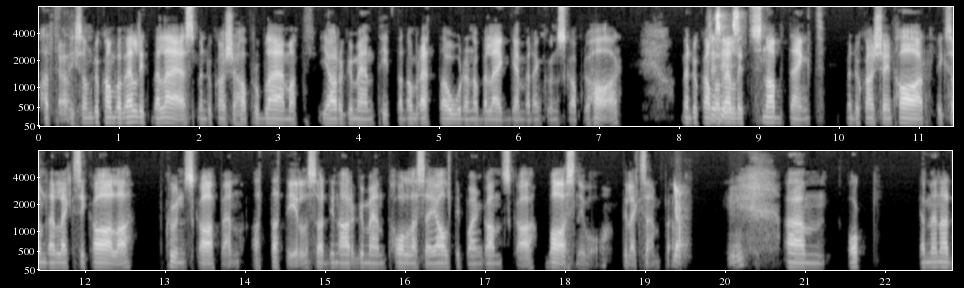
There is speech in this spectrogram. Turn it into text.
Att Ja. liksom, du kan vara väldigt beläst men du kanske har problem att i argument hitta de rätta orden och beläggen med den kunskap du har. Men du kan Precis. vara väldigt snabbtänkt men du kanske inte har liksom den lexikala kunskapen att ta till så att dina argument håller sig alltid på en ganska basnivå till exempel. Ja. Mm. Um, och jag menar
